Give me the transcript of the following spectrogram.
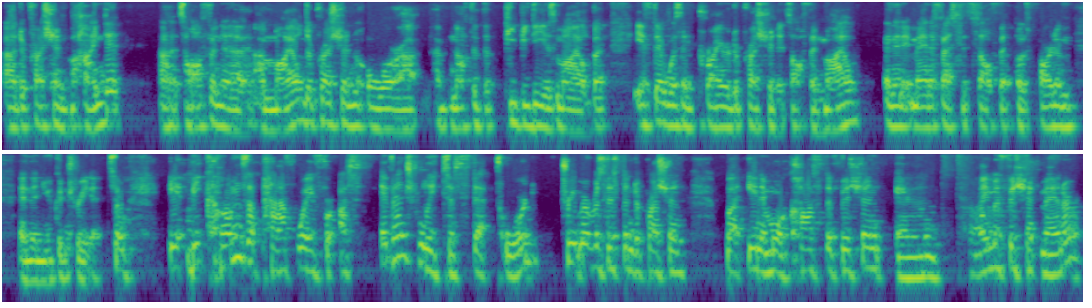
uh, depression behind it. Uh, it's often a, a, mild depression, or a, not that the PPD is mild, but if there was a prior depression, it's often mild. And then it manifests itself at postpartum, and then you can treat it. So it becomes a pathway for us eventually to step toward treatment resistant depression, but in a more cost efficient and time efficient manner.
